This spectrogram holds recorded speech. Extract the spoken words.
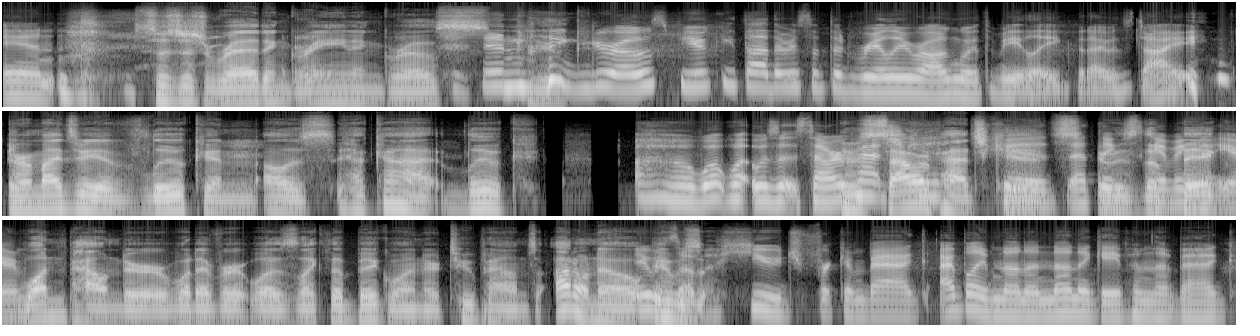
and So it's just red and green and gross. and puke. gross puke. He thought there was something really wrong with me, like that I was dying. It reminds me of Luke and all his oh, God, Luke. Oh, what what was it? Sour it was Patch Sour Kid- Patch Kids. at it was the big one pounder or whatever it was, like the big one or two pounds. I don't know. It was, a huge freaking bag. I blame Nana. Nana gave him that bag.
